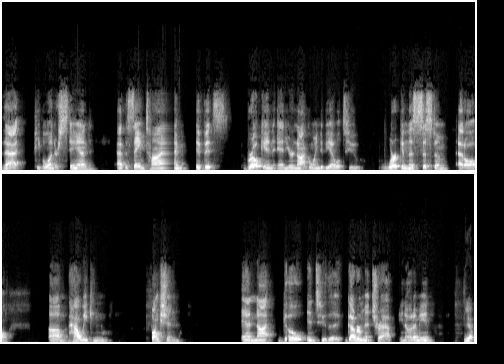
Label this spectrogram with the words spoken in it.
that people understand. At the same time, if it's broken and you're not going to be able to work in this system at all, um, how we can function and not go into the government trap. You know what I mean? Yeah.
